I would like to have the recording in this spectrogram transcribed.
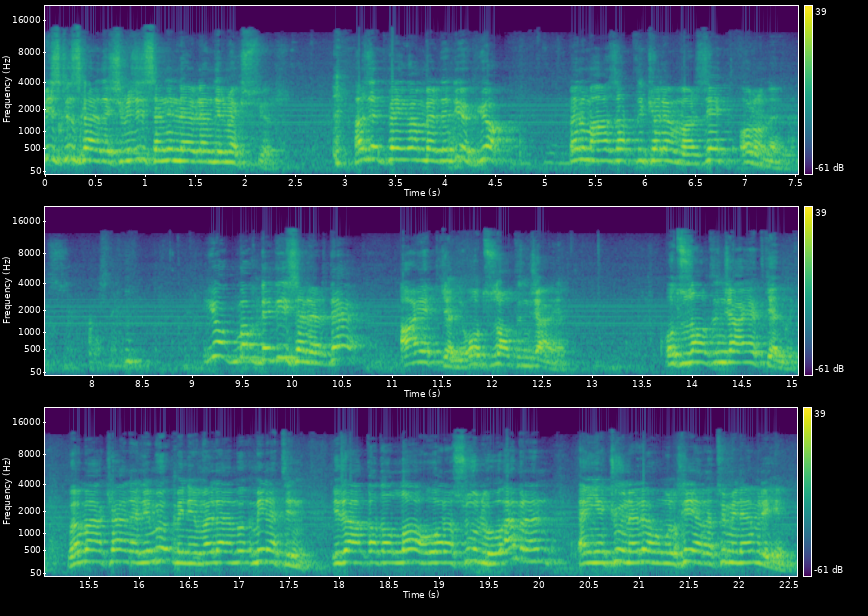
biz kız kardeşimizi seninle evlendirmek istiyoruz. Hazreti Peygamber de diyor ki yok benim azatlı kölem var Zeyd onunla evlensin. Yok yok dediyseler de ayet geldi 36. ayet. 36. ayet geldi. Ve ma kana li mu'minin ve la mu'minetin iza qadallahu ve rasuluhu emren en yekuna lehumul khiyaratu min emrihim.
